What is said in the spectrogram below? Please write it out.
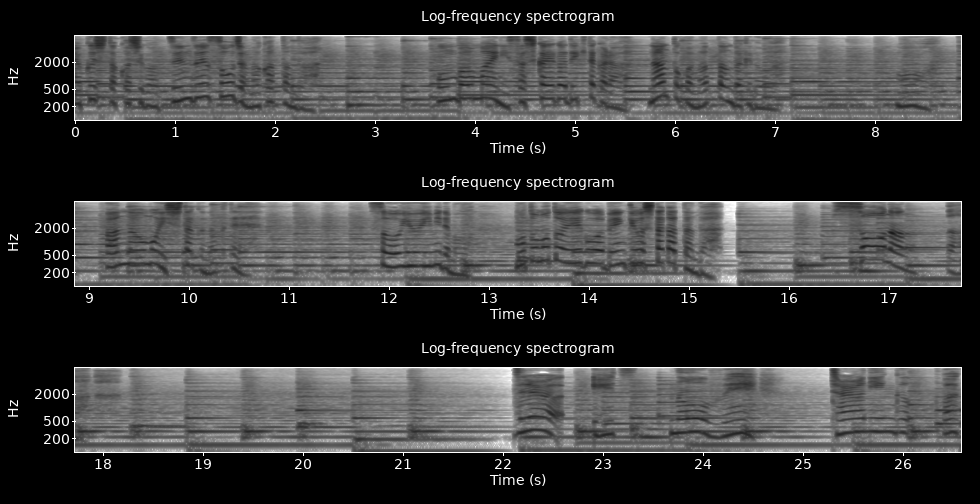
訳した歌詞が全然そうじゃなかったんだ。本番前に差し替えができたからなんとかなったんだけど。もうあんな思いしたくなくて。そういう意味でももともと英語は勉強したかったんだ。そうなんだ。There is no way turning back.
